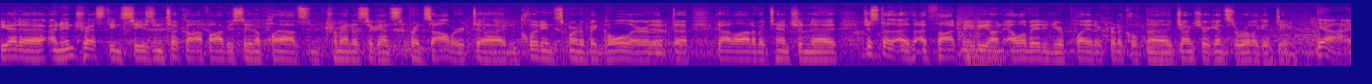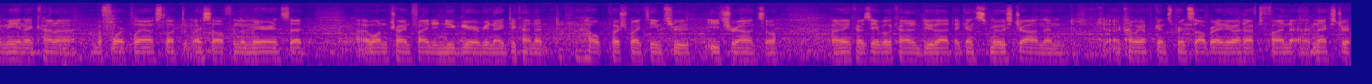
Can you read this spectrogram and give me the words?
You had a, an interesting season, took off obviously in the playoffs and tremendous against Prince Albert, uh, including scoring a big goal there yeah. that uh, got a lot of attention. Uh, just a, a, thought maybe on elevating your play at a critical uh, juncture against a really good team. Yeah, I mean, I kind of, before playoffs, looked at myself in the mirror and said, I want to try and find a new gear every night to kind of help push my team through each round. So I think I was able to kind of do that against Moose Jaw, and then uh, coming up against Prince Albert, I knew I'd have to find an extra,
